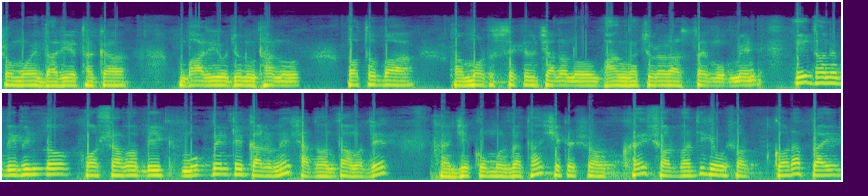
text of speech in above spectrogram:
সময় দাঁড়িয়ে থাকা, ভারী ওজন উঠানো, অথবা মোটরসাইকেল চালানো, ভাঙ্গাচোরা রাস্তায় মুভমেন্ট এই ধরনের বিভিন্ন অস্বাভাবিক মুভমেন্টের কারণে সাধারণত আমাদের যে কোমর ব্যথা, সেটা সংখ্যায় সর্বাধিক এবং শতকরা প্রায়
